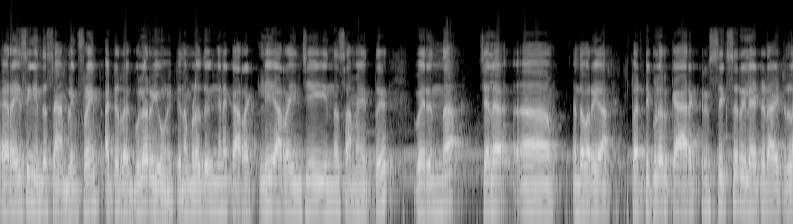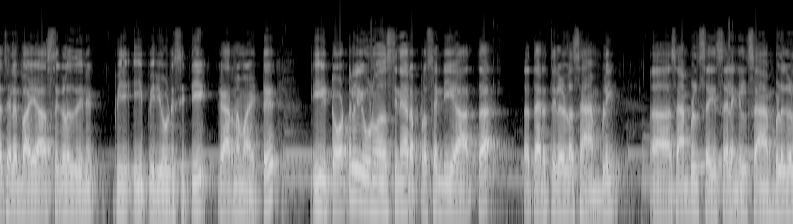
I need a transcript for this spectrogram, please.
arising in the sampling frame at regular unit നമ്മളിത് ഇങ്ങനെ കറക്റ്റ്ലി അറേഞ്ച് ചെയ്യുന്ന സമയത്ത് വരുന്ന ചില എന്താ പറയുക പർട്ടിക്കുലർ ക്യാരക്ടറിസ്റ്റിക്സ് റിലേറ്റഡ് ആയിട്ടുള്ള ചില ബയാസുകൾ ഇതിന് ഈ പിരിയോഡിസിറ്റി കാരണമായിട്ട് ഈ ടോട്ടൽ യൂണിവേഴ്സിനെ റെപ്രസെന്റ് ചെയ്യാത്ത തരത്തിലുള്ള സാമ്പിളിംഗ് സാമ്പിൾ സൈസ് അല്ലെങ്കിൽ സാമ്പിളുകൾ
